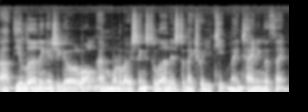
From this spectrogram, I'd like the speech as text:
Uh, you're learning as you go along, and one of those things to learn is to make sure you keep maintaining the thing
